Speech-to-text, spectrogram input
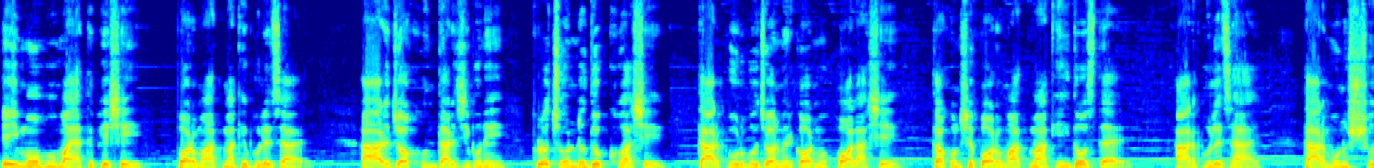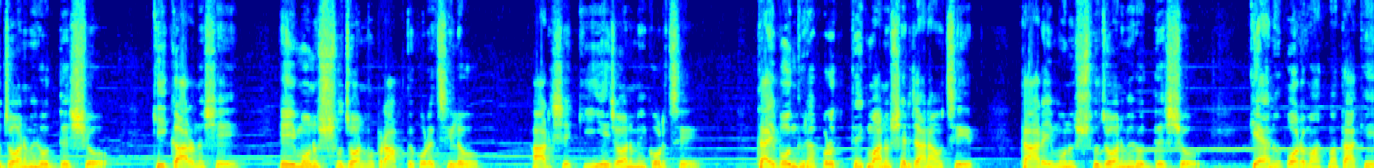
এই মোহ মায়াতে ফেসে পরমাত্মাকে ভুলে যায়। আর যখন তার জীবনে প্রচণ্ড দুঃখ আসে, তার পূর্ব জন্মের কর্মফল আসে, তখন সে পরমাত্মাকেই দোষ দেয়। আর ভুলে যায় তার মনুষ্য জন্মের উদ্দেশ্য। কি কারণে সে এই মনুষ্য জন্ম প্রাপ্ত করেছিল, আর সে কি এই জন্মে করছে? তাই বন্ধুরা, প্রত্যেক মানুষের জানা উচিত তার এই মনুষ্য জন্মের উদ্দেশ্য। কেন পরমাত্মা তাকে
